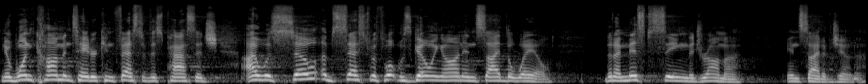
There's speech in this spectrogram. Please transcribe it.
You know, one commentator confessed of this passage I was so obsessed with what was going on inside the whale that I missed seeing the drama inside of Jonah.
